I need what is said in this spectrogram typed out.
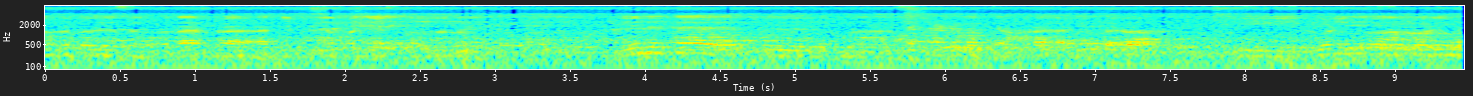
ఆంధ్రప్రదేశ్ రాష్ట్ర అధ్యక్షుడిగా పనిచేస్తున్నాను. ఏదైతే మా సెక్రటరీ గారు చంద్ర గారు చెప్పారో ఈ లోడింగ్ అన్లోడింగ్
